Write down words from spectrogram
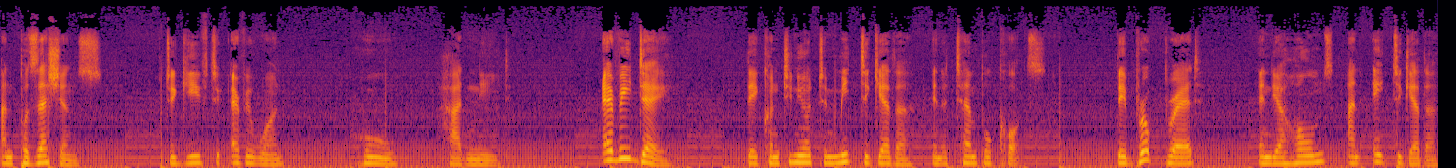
and possessions to give to everyone who had need. Every day, they continued to meet together in the temple courts. They broke bread in their homes and ate together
